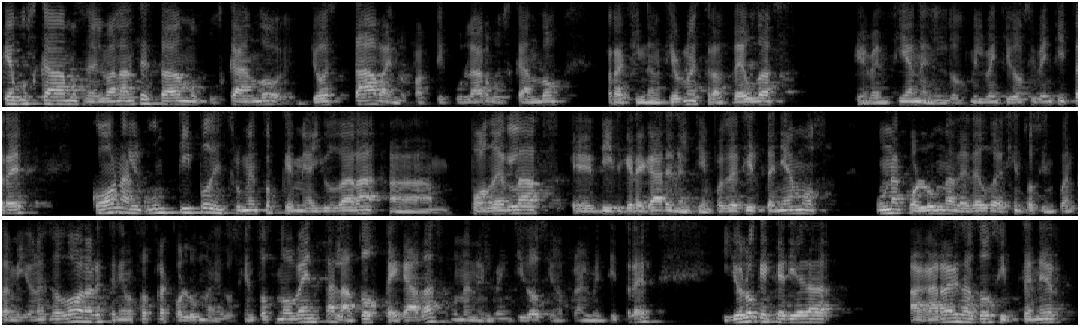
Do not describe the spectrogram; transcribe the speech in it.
¿Qué buscábamos en el balance? Estábamos buscando, yo estaba en lo particular buscando refinanciar nuestras deudas que vencían en el 2022 y 2023 con algún tipo de instrumento que me ayudara a poderlas eh, disgregar en el tiempo. Es decir, teníamos una columna de deuda de 150 millones de dólares, teníamos otra columna de 290, las dos pegadas, una en el 22 y otra en el 23, y yo lo que quería era agarrar esas dos y tener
